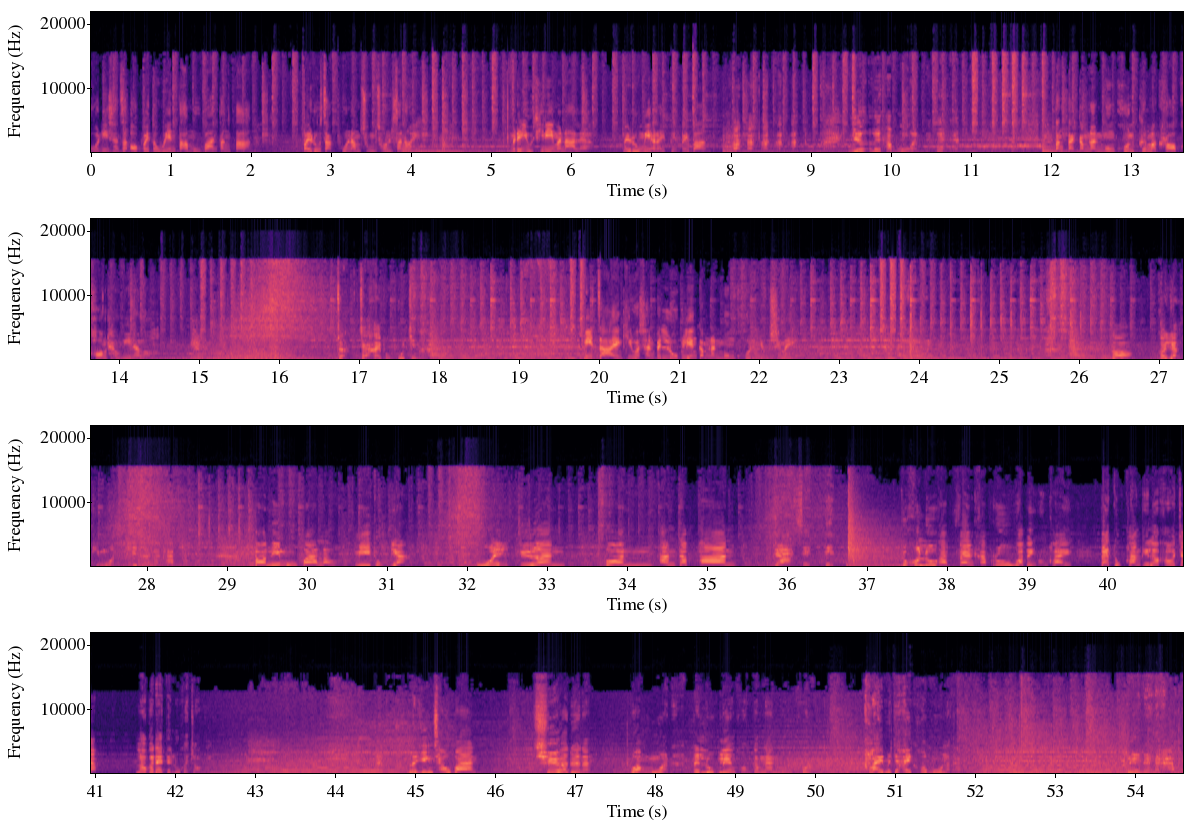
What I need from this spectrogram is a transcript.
ยววันนี้ฉันจะออกไปตระเวนตามหมู่บ้านต่างๆ ไปรู้จักผู้นำชุมชนซะหน่อย ไม่ได้อยู่ที่นี่มานานแล้ว ไม่รู้มีอะไรเปลี่ยนไปบ้าง เยอะเลยครับหมวด ตั้งแต่กำนันมงคลขึ้นมาครอบครองแถวนี้น่ะเหรอ จะจะให้ผมพูดจริงนะครับ นี่จ่ายังคิดว่าฉันเป็นลูกเลี้ยงกำนันมงคลอยู่ใช่ไหม ก็ก็อย่างที่หมวดคิดนั่นแหละครับ ตอนนี้หมู่บ้านเรามีทุกอย่างหวยเถื่อนบอลอันธพาลยาเสพติด ทุกคนรู้ครับแฟนขับรู้ว่าเป็นของใคร แต่ทุกครั้งที่เราเข้าจับ เราก็ได้แต่ลูกกระจอกและยิ่งชาวบ้าน เชื่อด้วยนะ ว่าหมวดเป็นลูกเลี้ยงของกำนันมงคลใครมันจะให้ข้อมูลล่ะครับเหนื่อยหน่อยนะครับ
